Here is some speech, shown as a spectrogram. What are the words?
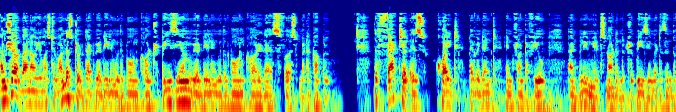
I'm sure by now you must have understood that we are dealing with a bone called trapezium. We are dealing with a bone called as first metacarpal. The fracture is quite evident in front of you. And believe me it's not in the trapezium. It is in the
